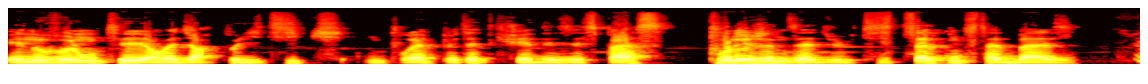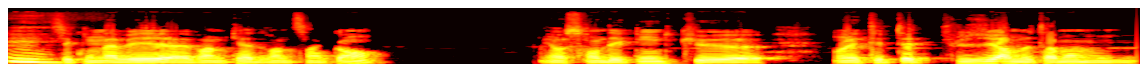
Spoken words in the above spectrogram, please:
et nos volontés, on va dire, politiques. On pourrait peut-être créer des espaces pour les jeunes adultes. C'est ça le constat de base. Mmh. C'est qu'on avait 24-25 ans et on se rendait compte que on était peut-être plusieurs, notamment mon,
